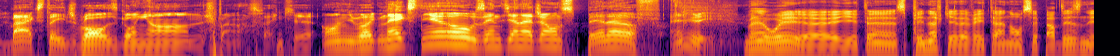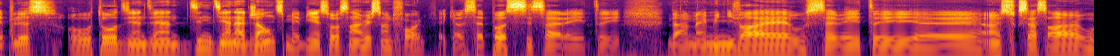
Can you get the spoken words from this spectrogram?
Backstage Brawl is going on, je pense. Fait que, euh, on y va avec Next News, Indiana Jones spin-off. Annulé. Ben oui, euh, il était un spin-off qui avait été annoncé par Disney Plus autour d'Indiana Jones, mais bien sûr sans Harrison Ford. Fait qu'on ne sait pas si ça aurait été dans le même univers ou si ça avait été euh, un successeur ou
